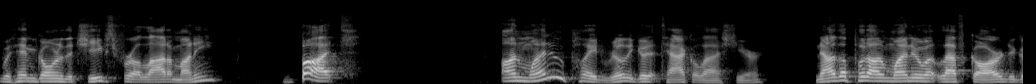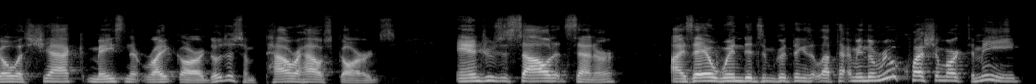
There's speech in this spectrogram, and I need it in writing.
with him going to the Chiefs for a lot of money. But Onwenu played really good at tackle last year. Now they'll put Onwenu at left guard to go with Shaq Mason at right guard. Those are some powerhouse guards. Andrews is solid at center. Isaiah Wynn did some good things at left. I mean, the real question mark to me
